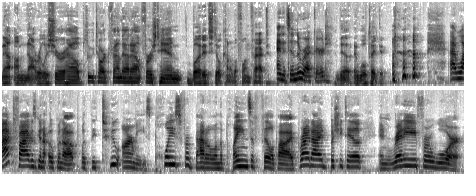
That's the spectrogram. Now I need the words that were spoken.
Now, I'm not really sure how Plutarch found that out firsthand, but it's still kind of a fun fact. And it's in the record. Yeah, and we'll take it. Uh, well, Act 5 is going to open up with the two armies poised for battle on the plains of Philippi, bright eyed, bushy tailed, and ready for war.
